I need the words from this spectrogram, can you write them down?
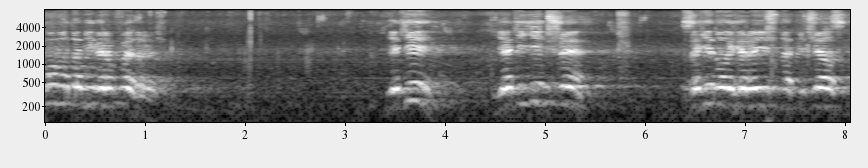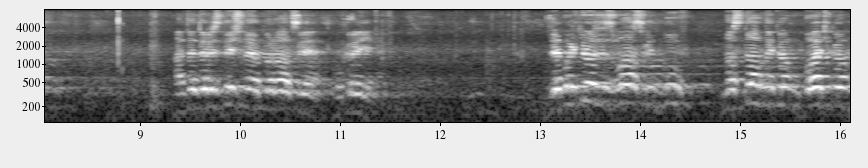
Момотом Ігорем Федоровичем, який, як і інші, загинули героїчно під час антитерористичної операції в Україні. Для багатьох із вас він був наставником, батьком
